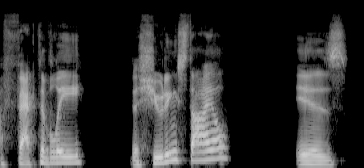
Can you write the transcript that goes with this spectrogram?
effectively the shooting style is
